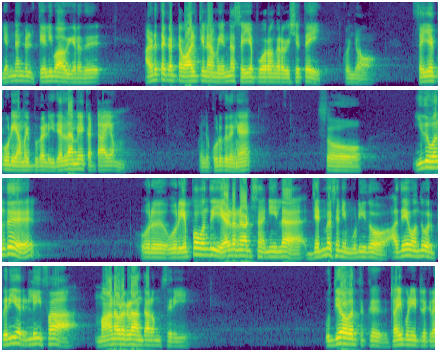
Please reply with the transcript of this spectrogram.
எண்ணங்கள் தெளிவாகிறது அடுத்த கட்ட வாழ்க்கையில் நம்ம என்ன செய்ய போகிறோங்கிற விஷயத்தை கொஞ்சம் செய்யக்கூடிய அமைப்புகள் இது எல்லாமே கட்டாயம் கொஞ்சம் கொடுக்குதுங்க. ஸோ இது வந்து ஒரு ஒரு எப்போ வந்து ஏழரை நாட் சனியில் ஜென்ம சனி முடியுதோ அதே வந்து ஒரு பெரிய ரிலீஃபாக மாணவர்களாக இருந்தாலும் சரி உத்தியோகத்துக்கு ட்ரை பண்ணிட்டு இருக்கிற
